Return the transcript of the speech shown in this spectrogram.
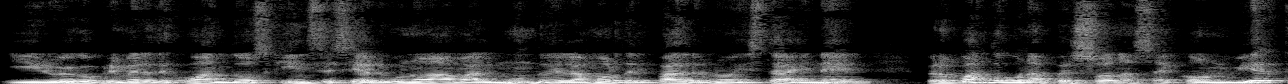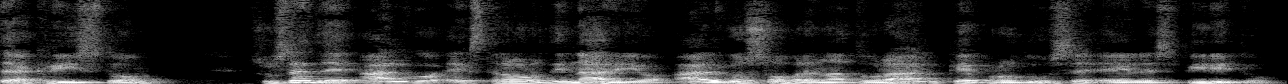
Y luego primero de Juan 2:15, si alguno ama al mundo, el amor del Padre no está en él. Pero cuando una persona se convierte a Cristo, sucede algo extraordinario, algo sobrenatural que produce el Espíritu.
